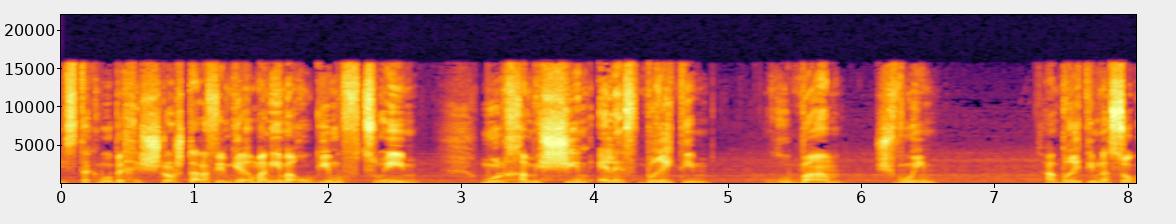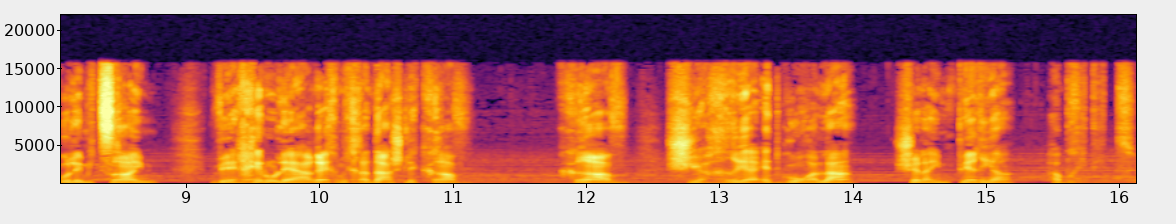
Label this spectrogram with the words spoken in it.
הסתכמו בכשלושת אלפים גרמנים הרוגים ופצועים מול חמישים אלף בריטים, רובם שבויים. הבריטים נסוגו למצרים והחלו להיערך מחדש לקרב. קרב שיכריע את גורלה של האימפריה הבריטית.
